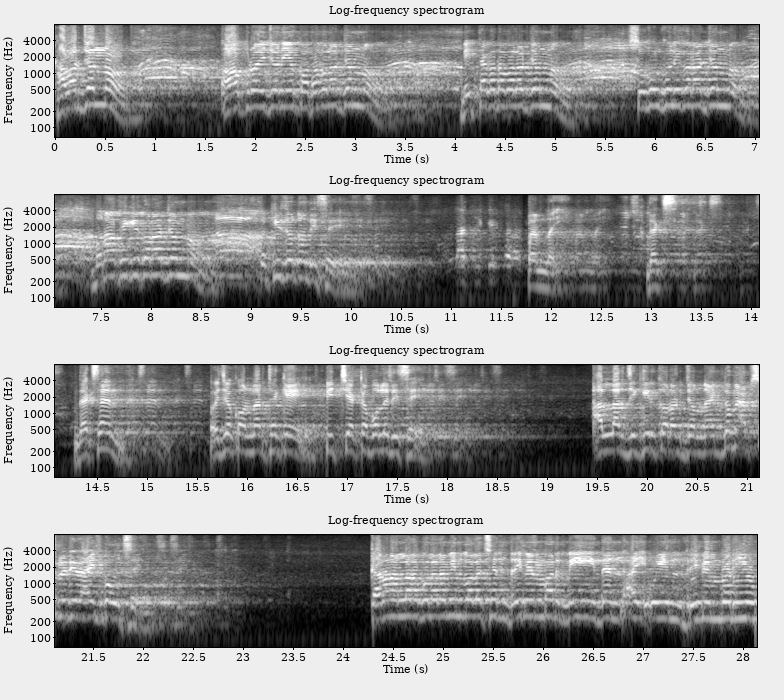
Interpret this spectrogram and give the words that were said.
খাওয়ার জন্য? অপ্রয়োজনীয় কথা বলার জন্য? মিথ্যা কথা বলার জন্য? সকুলগুলি করার জন্য, মোনাফিকি করার জন্য। তো কি জন্য দিছে? দেখছেন? ওই যে কন্যার থেকে পিচ্ছি একটা বলে দিছে। আল্লাহর জিকির করার জন্য একদম অ্যাবসলিউটলি রাইট বলছে। কারণ আল্লাহ রাব্বুল আলামিন বলেছেন remember me then I will remember you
